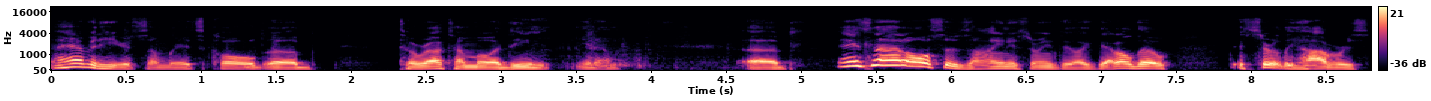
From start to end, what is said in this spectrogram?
I have it here somewhere. It's called uh, Torah Moadim. You know, uh, it's not also Zionist or anything like that. Although it certainly hovers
